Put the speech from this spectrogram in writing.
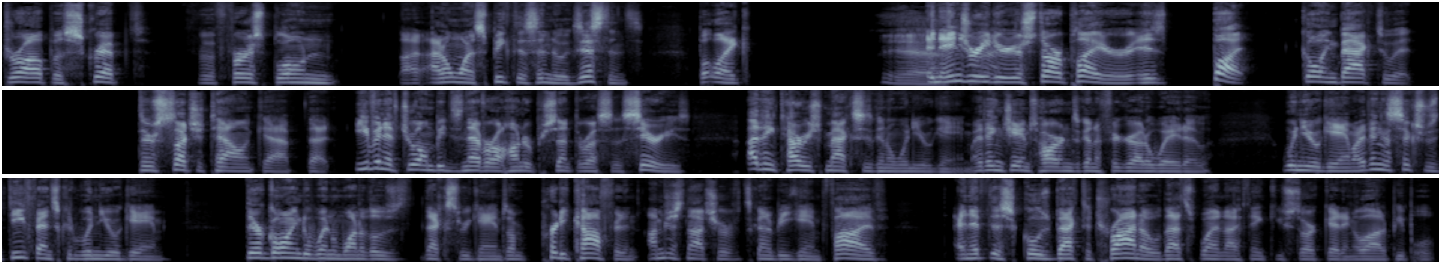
draw up a script for the first blown, I I don't want to speak this into existence, but like Yeah. an injury to your star player is, but going back to it, there's such a talent gap that even if Joel Embiid's never 100% the rest of the series, I think Tyrese Maxey is going to win you a game. I think James Harden's going to figure out a way to win you a game. I think the Sixers defense could win you a game. They're going to win one of those next three games. I'm pretty confident. I'm just not sure if it's going to be game five. And if this goes back to Toronto, that's when I think you start getting a lot of people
